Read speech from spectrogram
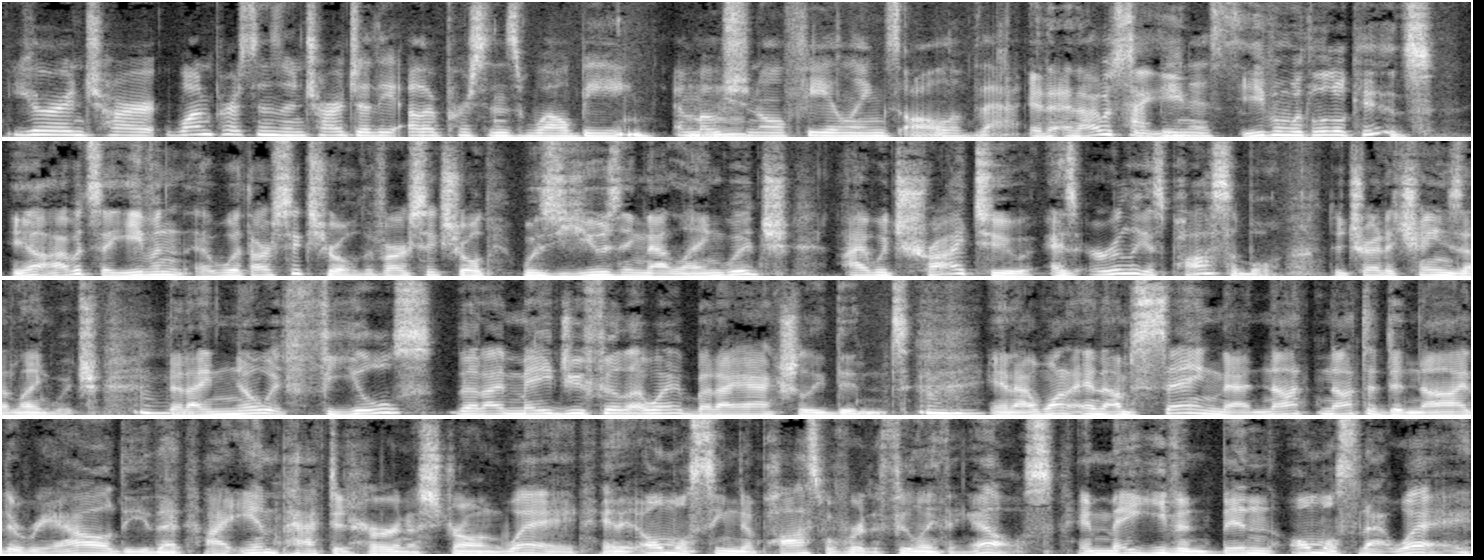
You're in charge. One person's in charge of the other person's well-being, mm-hmm. emotional feelings, all of that. And, and I would say, e- even with little kids, yeah, I would say, even with our six year old, if our six year old was using that language, I would try to, as early as possible, to try to change that language. Mm-hmm. That I know it feels that I made you feel that way, but I actually didn't. Mm-hmm. And I want, and I'm saying that not not to deny the reality that I impacted her in a strong way, and it almost seemed impossible for her to feel anything else, It may even been almost that way.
